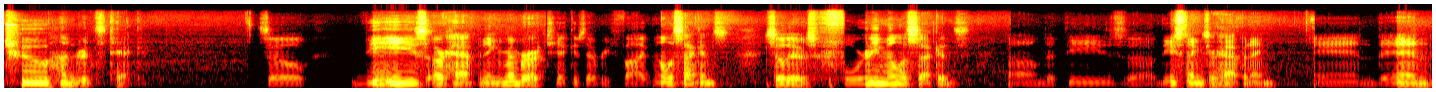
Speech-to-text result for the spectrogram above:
200th tick. So these are happening, remember our tick is every 5 milliseconds, so there's 40 milliseconds um, that these, uh, these things are happening. And then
